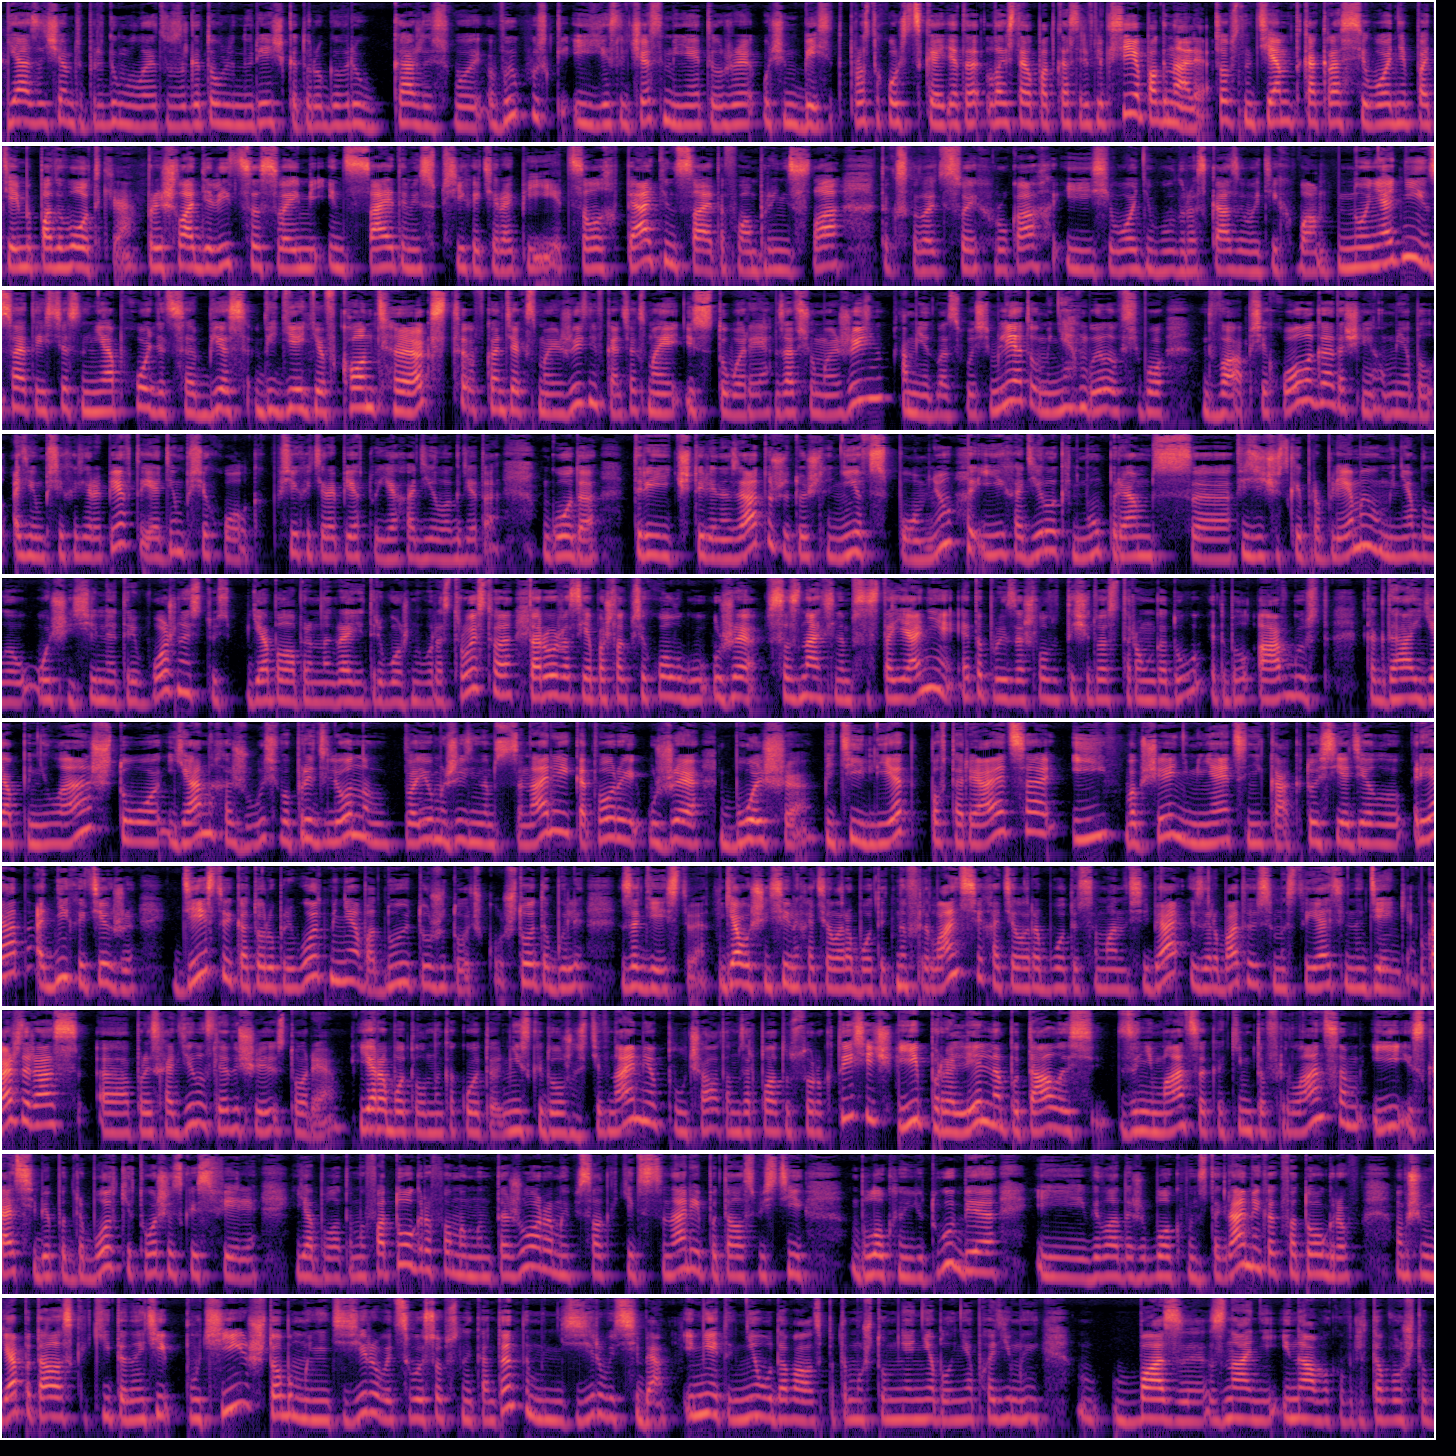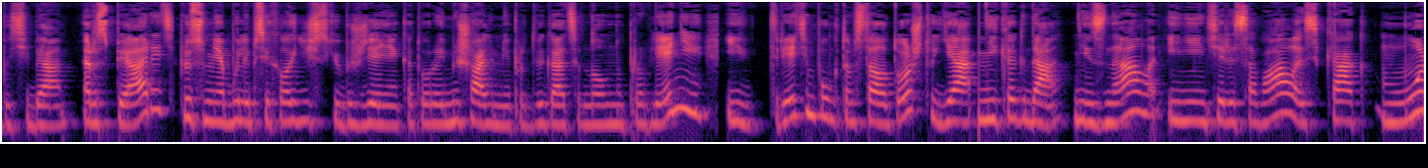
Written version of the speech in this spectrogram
Я зачем-то придумала эту заготовленную речь, которую говорю каждый свой выпуск, и, если честно, меня это уже очень бесит. Просто хочется сказать, это лайфстайл-подкаст «Рефлексия», погнали! Собственно, тем как раз сегодня по теме подводки пришла делиться своими инсайтами с психотерапии. Целых пять инсайтов вам принесла, так сказать, в своих руках, и сегодня буду рассказывать их вам. Но ни одни инсайты, естественно, не обходятся без введения в контекст, в контекст моей жизни, в контекст моей истории. За всю мою жизнь, а мне 28 лет, у меня было всего два психолога, точнее, у меня был один психотерапевт и один психолог. К психотерапевту я ходила где-то года 3-4 назад, уже точно не вспомню, и ходила к нему прям с физическим физической проблемой, у меня была очень сильная тревожность, то есть я была прям на грани тревожного расстройства. Второй раз я пошла к психологу уже в сознательном состоянии, это произошло в 2022 году, это был август, когда я поняла, что я нахожусь в определенном своем жизненном сценарии, который уже больше пяти лет повторяется и вообще не меняется никак. То есть я делаю ряд одних и тех же действий, которые приводят меня в одну и ту же точку. Что это были за действия? Я очень сильно хотела работать на фрилансе, хотела работать сама на себя и зарабатывать самостоятельно деньги. Каждый раз э, происходила следующая история. Я работала на какой-то низкой должности в найме, получала там зарплату 40 тысяч и параллельно пыталась заниматься каким-то фрилансом и искать себе подработки в творческой сфере. Я была там и фотографом, и монтажером, и писала какие-то сценарии, пыталась вести блог на Ютубе и вела даже блог в Инстаграме как фотограф. В общем, я пыталась какие-то найти пути, чтобы монетизировать свой собственный контент и монетизировать себя. И мне это не удавалось, потому что у меня не было необходимой базы знаний и навыков для того, чтобы себя распиарить. Плюс у меня были психологические убеждения, которые мешали мне продвигаться в новом направлении. И третьим пунктом стало то, что я никогда не знала и не интересовалась, как можно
